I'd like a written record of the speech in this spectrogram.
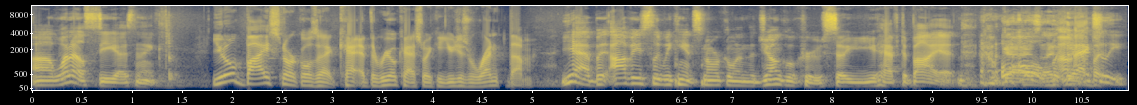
Uh, what else do you guys think? You don't buy snorkels at ca- at the real Castaway Cay. You just rent them. Yeah, but obviously we can't snorkel in the Jungle Cruise, so you have to buy it. Guys, oh, I- uh, yeah, actually,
